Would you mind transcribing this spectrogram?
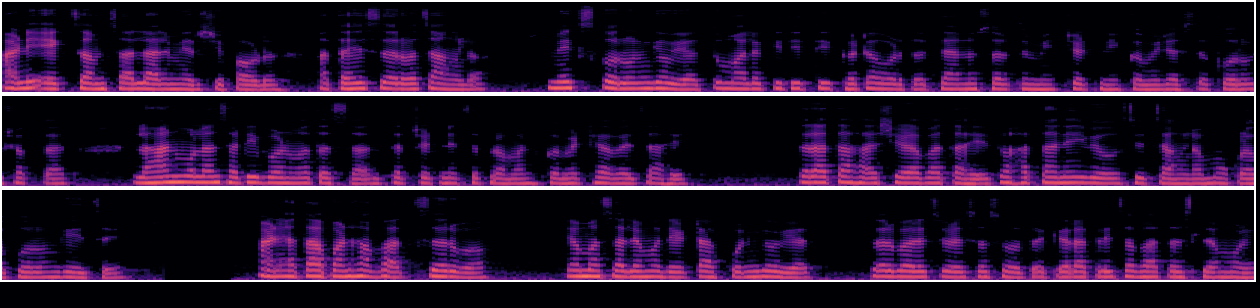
आणि एक चमचा लाल मिरची पावडर. आता हे सर्व चांगलं. मिक्स करून घेऊया. तुम्हाला किती तिखट आवडतं त्यानुसार तुम्ही चटणी कमी जास्त करू शकतात. लहान मुलांसाठी बनवत असाल तर चटणीचं प्रमाण कमी ठेवायचं आहे. तर आता हा शिळा भात आहे. तो हाताने व्यवस्थित चांगला मोकळा करून घ्यायचा. आहे आणि आता आपण हा भात सर्व या मसाल्यामध्ये टाकून घेऊयात. तर बऱ्याच वेळेस असं होतं की रात्रीचा भात असल्यामुळे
